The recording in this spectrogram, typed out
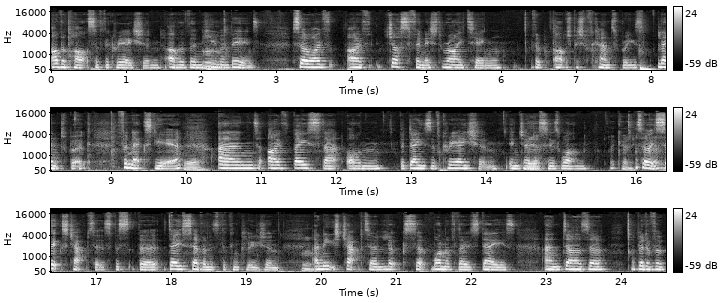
other parts of the creation other than Mm. human beings. So I've I've just finished writing the Archbishop of Canterbury's Lent book for next year Yeah. and I've based that on the days of creation in Genesis 1. Okay. So great. it's six chapters. The, the day seven is the conclusion, Mm. and each chapter looks at one of those days and does a, a bit of a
